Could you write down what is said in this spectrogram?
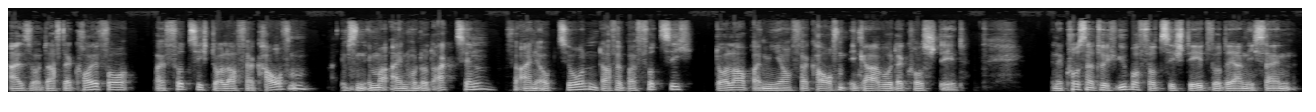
Also darf der Käufer bei 40 Dollar verkaufen, es sind immer 100 Aktien für eine Option, darf er bei 40 Dollar bei mir verkaufen, egal wo der Kurs steht. Wenn der Kurs natürlich über 40 steht, würde er nicht sein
